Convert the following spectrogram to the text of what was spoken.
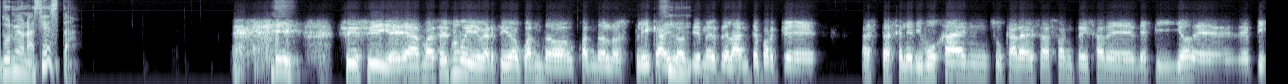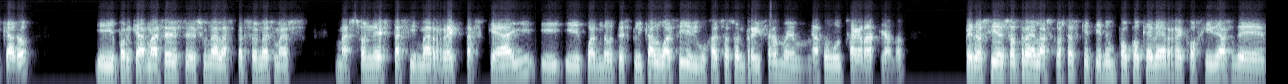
duerme una siesta. Sí, sí, sí. Además es muy divertido cuando, cuando lo explica y lo tienes delante porque hasta se le dibuja en su cara esa sonrisa de, pillo, de, pícaro, y porque además es, es, una de las personas más, más honestas y más rectas que hay y, cuando te explica algo así y dibuja esa sonrisa me, hace mucha gracia, ¿no? Pero sí es otra de las cosas que tiene un poco que ver recogidas de,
